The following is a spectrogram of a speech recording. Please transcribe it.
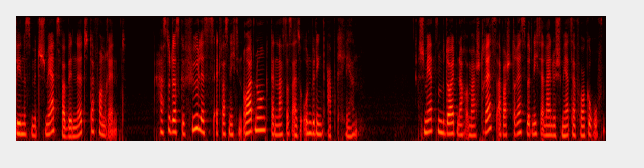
den es mit Schmerz verbindet, davon rennt. Hast du das Gefühl, es ist etwas nicht in Ordnung, dann lass das also unbedingt abklären. Schmerzen bedeuten auch immer Stress, aber Stress wird nicht allein durch Schmerz hervorgerufen.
